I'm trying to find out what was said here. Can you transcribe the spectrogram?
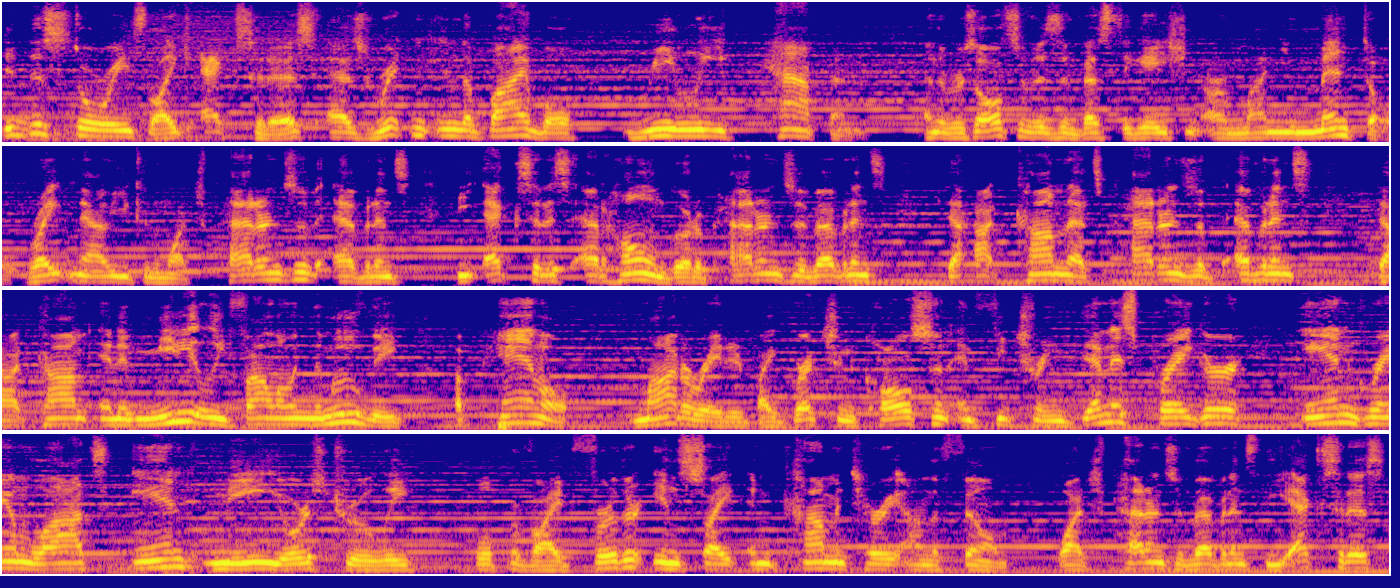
Did the stories like Exodus, as written in the Bible, really happen? and the results of his investigation are monumental. Right now, you can watch Patterns of Evidence, The Exodus at home. Go to patternsofevidence.com. That's patternsofevidence.com. And immediately following the movie, a panel moderated by Gretchen Carlson and featuring Dennis Prager and Graham Lotz and me, yours truly, will provide further insight and commentary on the film. Watch Patterns of Evidence, The Exodus,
